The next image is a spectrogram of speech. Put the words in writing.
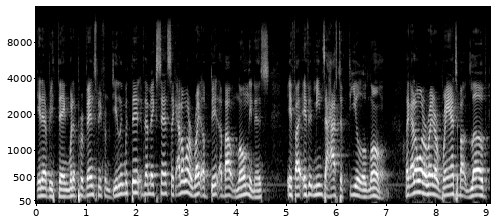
in everything when it prevents me from dealing with it, if that makes sense. Like I don't want to write a bit about loneliness if I if it means I have to feel alone. Like I don't want to write a rant about love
